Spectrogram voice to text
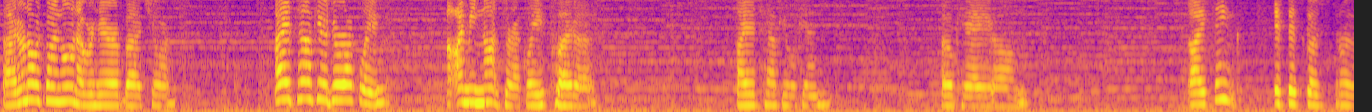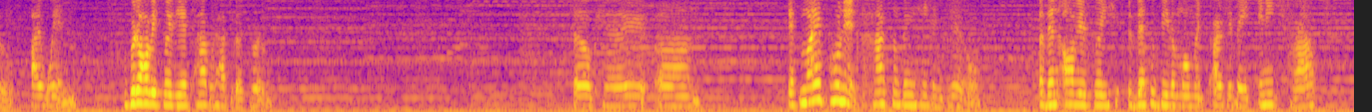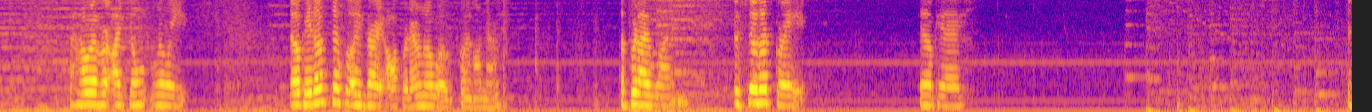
I don't know what's going on over here, but sure. I attack you directly. I mean, not directly, but, uh... I attack you again. Okay, um... I think if this goes through, I win. But obviously the attack would have to go through. Okay, um... If my opponent has something he can do, then obviously this would be the moment to activate any traps. However, I don't really... Okay, that was definitely very awkward. I don't know what was going on there. But I won. So that's great. Okay.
